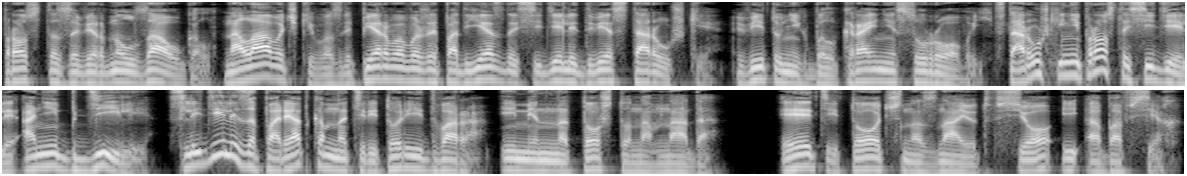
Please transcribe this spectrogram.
Просто завернул за угол. На лавочке возле первого же подъезда сидели две старушки. Вид у них был крайне суровый. Старушки не просто сидели, они бдели бдили, следили за порядком на территории двора. Именно то, что нам надо. Эти точно знают все и обо всех.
